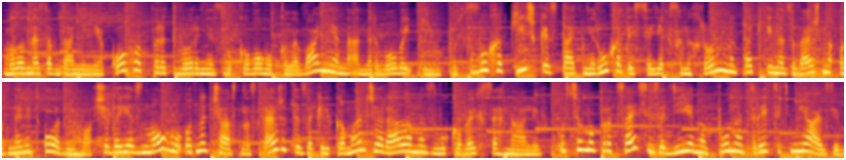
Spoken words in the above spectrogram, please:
головне завдання якого перетворення звукового коливання на нервовий імпульс. Вуха кішки здатні рухатися як синхронно, так і незалежно одне від одного, що дає змогу одночасно стежити за кількома джерелами звукових сигналів. У цьому процесі задіяно понад 30 м'язів.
